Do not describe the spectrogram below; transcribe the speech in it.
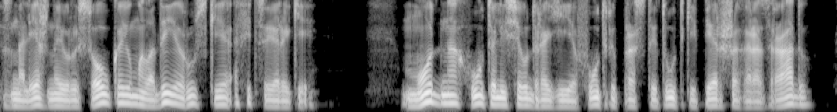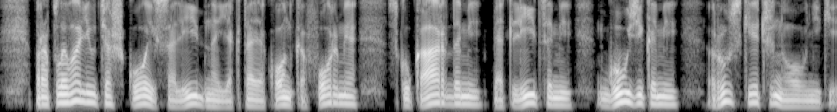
з належнай рысоўкаю маладыя рускія афіцэрыкі модна хуталіся ў дарагія футры прастытуткі першага разраду. Праплывалі ў цяжкой саліднай як тая конка форме з кукардамі пятліцамі гузікамі рускія чыноўнікі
